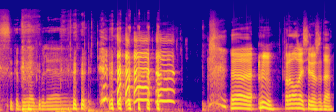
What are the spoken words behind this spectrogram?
Сука, дурак, бля. Продолжай, Сережа, да.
